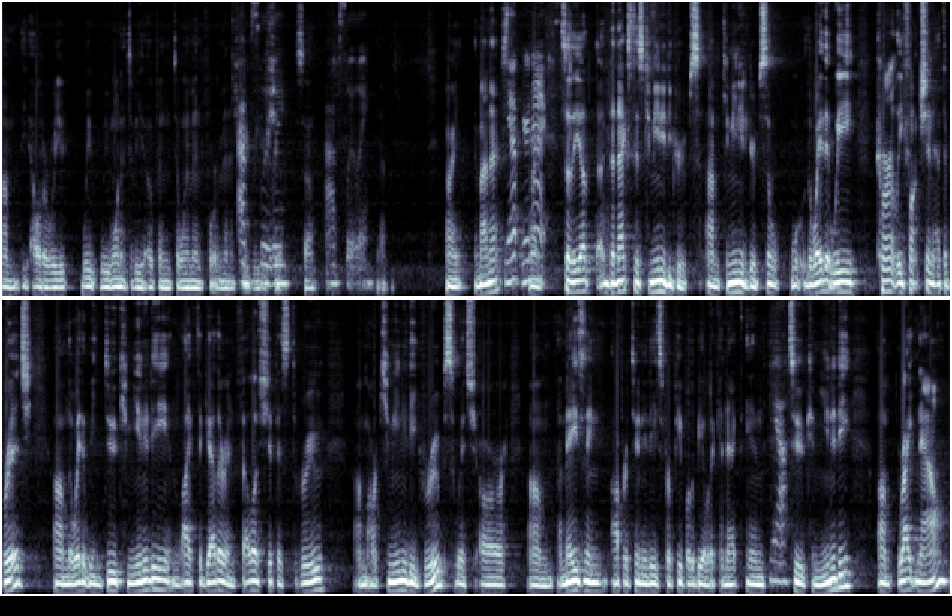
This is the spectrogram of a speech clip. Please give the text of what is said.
um, the elder, we, we we want it to be open to women for ministry Absolutely. leadership. So. Absolutely. Yeah. All right, am I next? Yep, you're All right. next. So the oth- the next is community groups. Um, community groups. So w- the way that we currently function at the Bridge, um, the way that we do community and life together and fellowship is through um, our community groups, which are um, amazing opportunities for people to be able to connect in Yeah. to community. Um, right now,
